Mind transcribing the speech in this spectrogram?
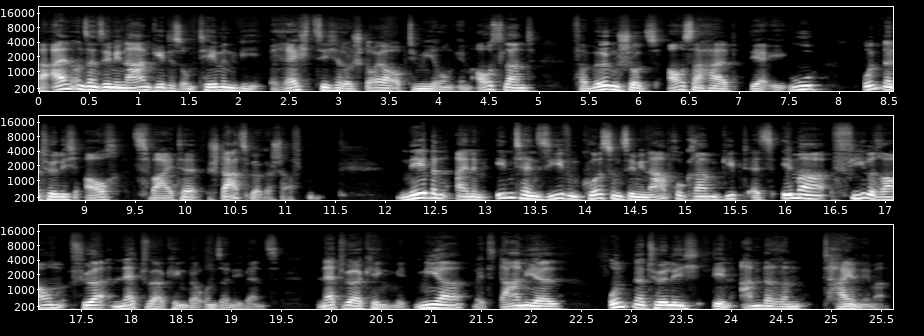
Bei allen unseren Seminaren geht es um Themen wie rechtssichere Steueroptimierung im Ausland, Vermögensschutz außerhalb der EU und natürlich auch zweite Staatsbürgerschaften. Neben einem intensiven Kurs- und Seminarprogramm gibt es immer viel Raum für Networking bei unseren Events. Networking mit mir, mit Daniel und natürlich den anderen Teilnehmern.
